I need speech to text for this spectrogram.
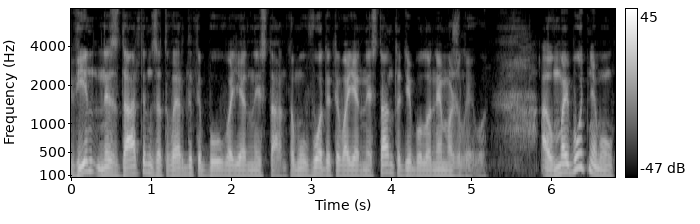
він не здатен затвердити був воєнний стан. Тому вводити воєнний стан тоді було неможливо. А в майбутньому,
